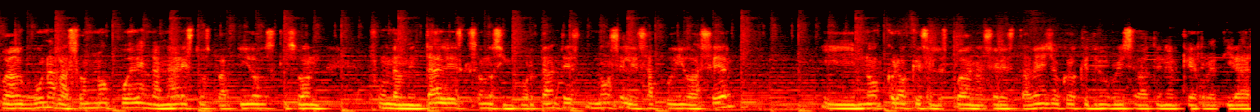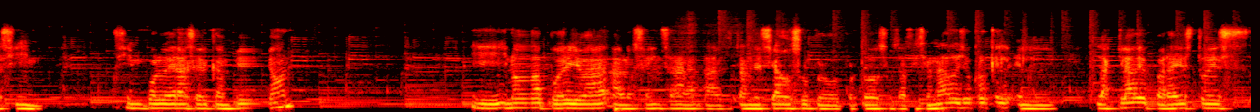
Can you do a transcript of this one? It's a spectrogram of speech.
Por alguna razón no pueden ganar estos partidos que son fundamentales, que son los importantes. No se les ha podido hacer y no creo que se les puedan hacer esta vez. Yo creo que Drew Brees se va a tener que retirar sin, sin volver a ser campeón y no va a poder llevar a los Saints al tan deseado Super por todos sus aficionados. Yo creo que la clave para esto es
